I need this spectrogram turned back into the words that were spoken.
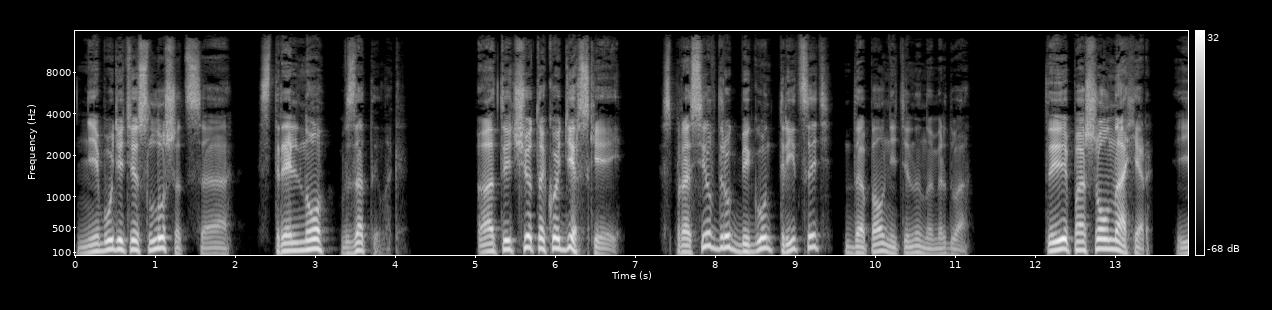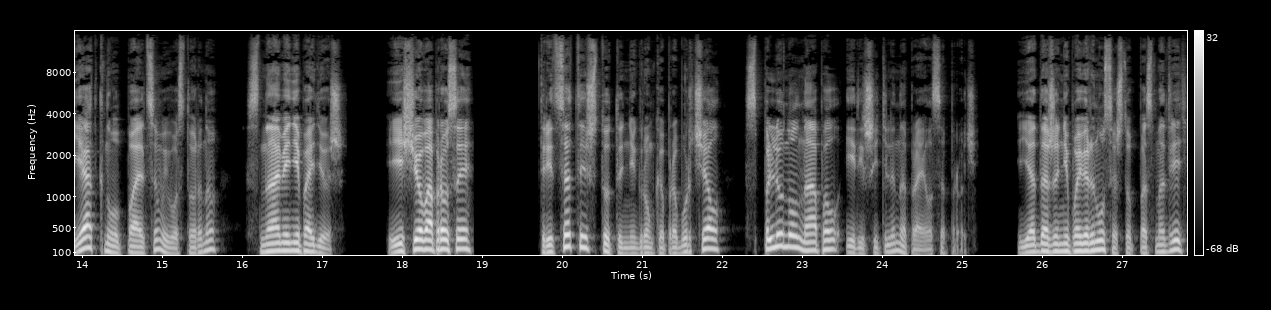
не будете слушаться, стрельну в затылок. «А ты чё такой дерзкий?» Спросил вдруг бегун 30, дополнительный номер 2. «Ты пошел нахер!» Я ткнул пальцем в его сторону. «С нами не пойдешь. Еще вопросы?» Тридцатый что-то негромко пробурчал, сплюнул на пол и решительно направился прочь. Я даже не повернулся, чтобы посмотреть,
